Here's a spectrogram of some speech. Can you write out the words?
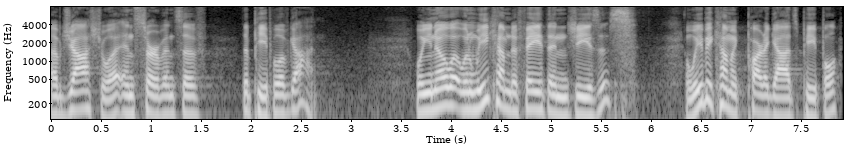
of Joshua and servants of the people of God. Well, you know what? When we come to faith in Jesus, and we become a part of God's people,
